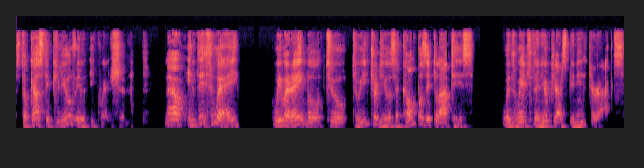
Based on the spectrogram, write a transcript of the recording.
stochastic Liouville equation. Now, in this way, we were able to, to introduce a composite lattice with which the nuclear spin interacts.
